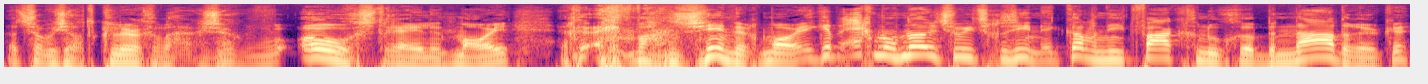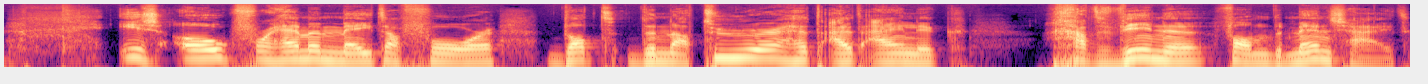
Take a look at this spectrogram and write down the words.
Het sowieso het kleurgebruik is ook oogstrelend mooi. Echt waanzinnig mooi. Ik heb echt nog nooit zoiets gezien. Ik kan het niet vaak genoeg eh, benadrukken. Is ook voor hem een metafoor dat de natuur het uiteindelijk gaat winnen van de mensheid.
